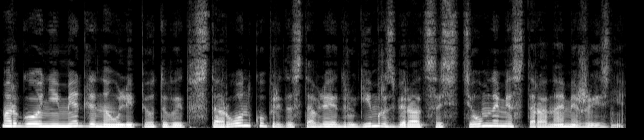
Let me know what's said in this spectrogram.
Марго немедленно улепетывает в сторонку, предоставляя другим разбираться с темными сторонами жизни.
